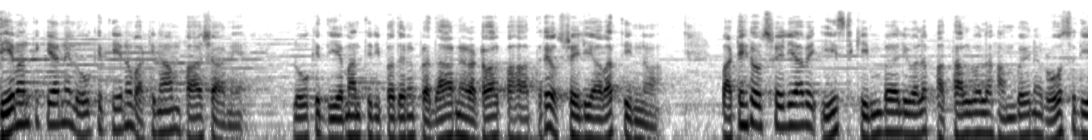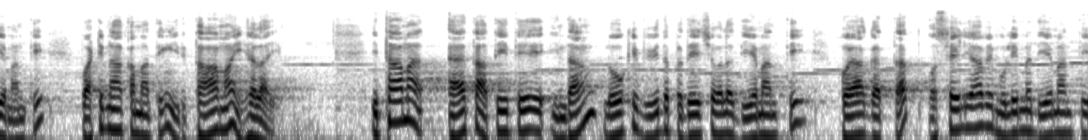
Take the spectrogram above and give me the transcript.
දියමන්ති කියන්නේ ලෝකෙ තියෙන වටිනාම් පාශානය ලෝකෙ දියමන්ති නිපදන ප්‍රධාන රටවල් පහතරේ ඔස්ට්‍රේලියාවත් ඉන්නවා. බටහිර ඔස්ට්‍රේලියාවේ ඊස්ට් කිම්බර්ලි වල පතල්වල හම්බවෙන රෝස දියමන්ති වටිනාකම අතින් ඉතාම ඉහළයි. ඉතාම ඈත අතීතයේ ඉඳන් ලෝකෙ විවිධ ප්‍රදේශවල දියමන්ති හොයාගත්තත් ඔස්ට්‍රේලියාවේ මුලින්ම දියමන්ති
